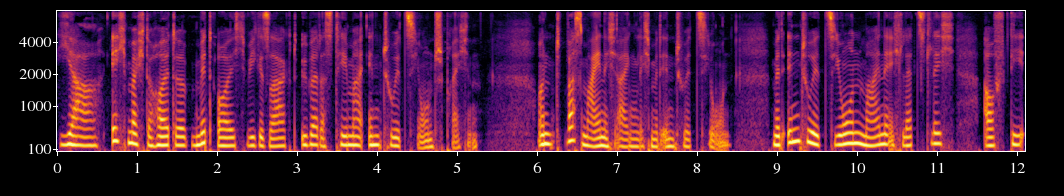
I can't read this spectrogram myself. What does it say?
Ja, ich möchte heute mit euch, wie gesagt, über das Thema Intuition sprechen. Und was meine ich eigentlich mit Intuition? Mit Intuition meine ich letztlich auf die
